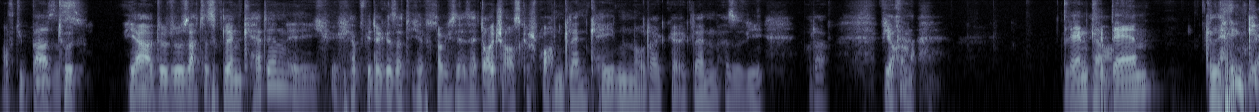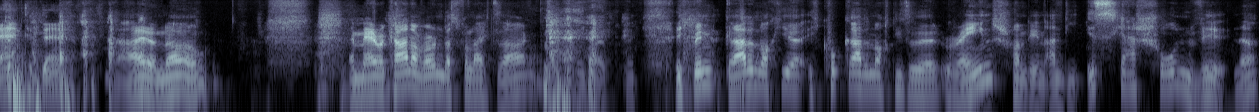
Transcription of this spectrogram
auf die Basis. Tut, ja, du, du sagtest Glenn Cadden. Ich, ich habe wieder gesagt, ich habe es, glaube ich, sehr, sehr deutsch ausgesprochen. Glenn Caden oder Glenn, also wie, oder wie auch immer. Glenn ja. Cadam. Glenn Cadam. I don't know. Amerikaner würden das vielleicht sagen. Ich bin gerade noch hier, ich gucke gerade noch diese Range von denen an. Die ist ja schon wild, ne?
